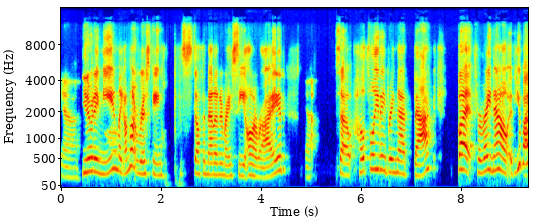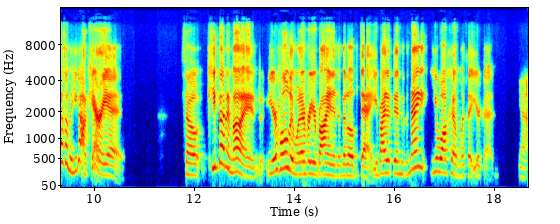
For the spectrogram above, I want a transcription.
Yeah. You know what I mean? Like, I'm not risking stuffing that under my seat on a ride. Yeah. So, hopefully, they bring that back. But for right now, if you buy something, you got to carry it. So keep that in mind. You're holding whatever you're buying in the middle of the day. You buy it at the end of the night, you walk home with it, you're good. Yeah.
